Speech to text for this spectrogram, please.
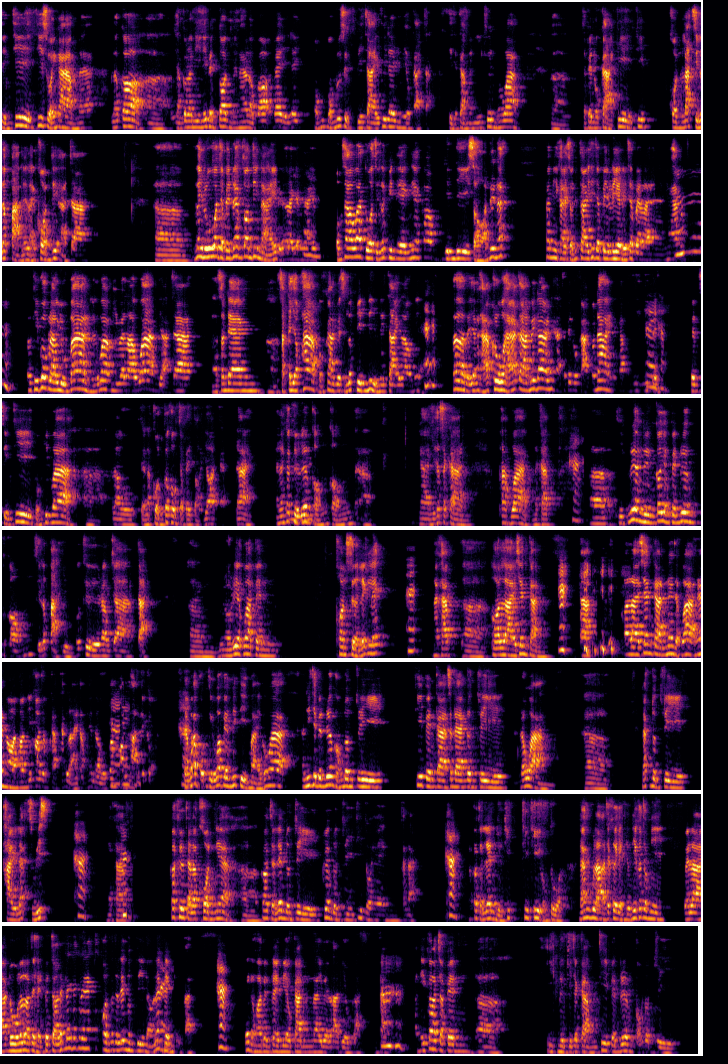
สิ่งที่ที่สวยงามนะฮะแล้วก็เอ่ออย่างกรณีนี้เป็นต้นนะฮะเราก็ได้ได้ผมผมรู้สึกดีใจที่ได้มีโอกาสจัดกิจกรรมอันนี้ขึ้น เพราะว่าเอ่อ จะเป็นโอกาสที่ที่คนรักศิลปะหลาย ๆ คนที่อาจจะเอ่อไม่รู้ว่าจะไปเริ่มต้นที่ไหนหรืออะไรยังไง ผมทราบว่าตัวศิลปินเองเนี่ยก็ยินดีสอนด้วยนะ ถ้ามีใครสนใจที่จะไปเรียนหรือจะไปอะไรนะคอ่ารับบางทีพวกเราอยู่บ้านหรือว่ามีเวลาว่างอยากจะเอ่อแสดงเอ่อศักยภาพของการเป็นศิลปินที่อยู่ในใจเราเนี่ยอ่าเออแต่ยังหาครูหาอาจารย์ไม่ได้นี่อาจจะเป็นโอกาสก็ได้นะครับอันนี้อันนี้ใช่เป็นค่ะ เป็นสิ่งที่ผมคิดว่าเอ่อเราแต่ละคนก็คงจะไปต่อยอดกันได้ อันนั้นก็คือเรื่องของของเอ่องานนิทรรศการภาพวาดนะครับค่ะเอ่ออีกเรื่องหนึ่งก็ยังเป็นเรื่องของศิลปะอยู่ก็คือเราจะจัดเอิ่มเราเรียกว่าเป็นคอนเสิร์ตเล็กฮะๆนะครับเออออนไลน์เช่นกันอะครับ ออนไลน์เช่นกันเนื่องจากว่าแน่นอนตอนนี้ข้อจำกัดทั้งหลายทำให้เราต้องใช่ออนไลน์ไว้ก่อนค่ะแต่ว่าผมถือว่าเป็นมิติใหม่ เพราะว่าอันนี้จะเป็นเรื่องของดนตรีที่เป็นการแสดงดนตรีระหว่างเอ่อนักดนตรีไทยและสวิสค่ะนะครับอะก็คือแต่ละคนเนี่ยเอ่อก็จะเล่นดนตรีเครื่องดนตรีที่ตัวเองถนัดค่ะแล้วก็จะเล่นอยู่ที่ที่ที่ของตัวนะคุณกุลาอาจจะเคยเห็นเดี๋ยวนี้เขาจะมี เวลาดูแล้วเราจะเห็นเป็นจอเล็กๆเล็กๆทุกคนก็จะเล่นดนตรีเนาะเล่นเพลงเดียวกันค่ะเล่นออกมาเป็นเพลงเดียวกันในเวลาเดียวกันนะครับอ่าฮะอันนี้ก็จะเป็นเอ่ออีกหนึ่งกิจกรรมที่เป็นเรื่องของดนตรี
